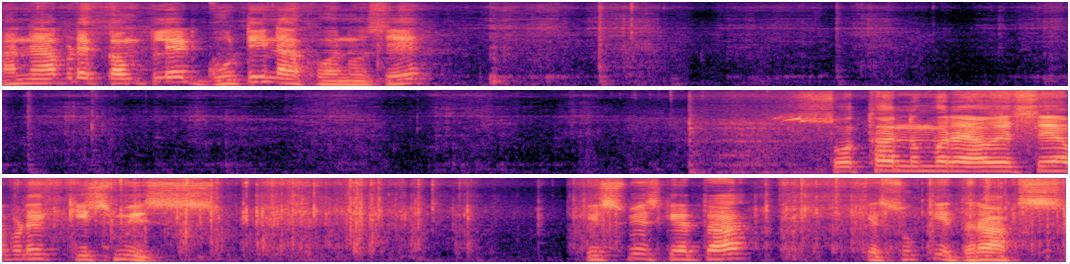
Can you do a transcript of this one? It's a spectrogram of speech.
આને આપણે કમ્પ્લેટ ઘૂંટી નાખવાનું છે. ચોથા નંબરે આવે છે આપણે કિસમિસ. કિસમિસ કહેતા કે સૂકી દ્રાક્ષ.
